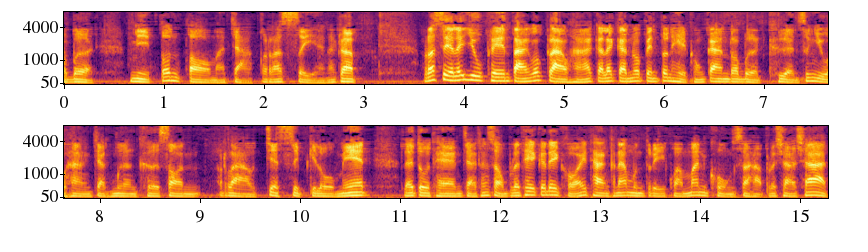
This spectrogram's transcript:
ระเบิดมีต้นตอมาจากรัสเซียนะครับ รัสเซียและยูเครนต่างก็กล่าวหากันและกันว่าเป็นต้นเหตุของการระเบิดเขื่อน ซึ่งอยู่ห่างจากเมืองเคอร์ซอนราว 70 กิโลเมตร และตัวแทนจากทั้งสองประเทศก็ได้ขอให้ทางคณะมนตรีความมั่นคงสหประชาชาติ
